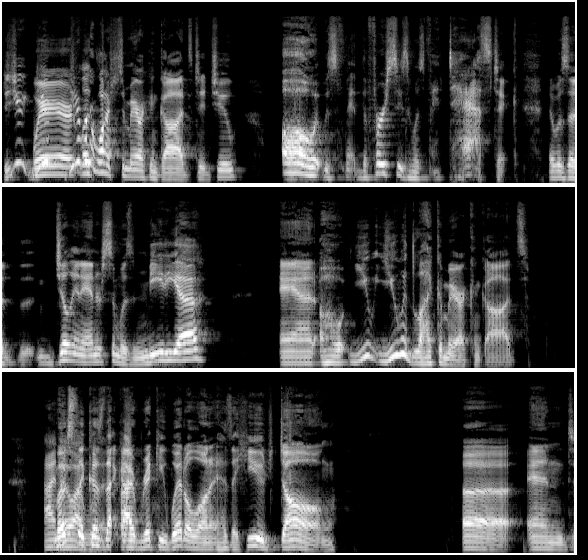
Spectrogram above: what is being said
Did you you- Where- you, never let's- watched American Gods, did you? Oh, it was the first season was fantastic. There was a Gillian Anderson was media and oh, you you would like American Gods. I Mostly because that guy Ricky Whittle on it has a huge dong. Uh and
